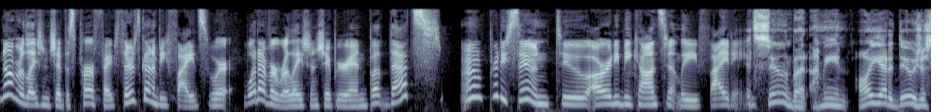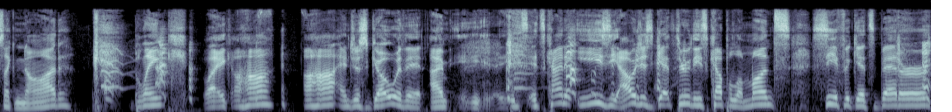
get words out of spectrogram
no relationship is perfect. There's going to be fights where whatever relationship you're in, but that's uh, pretty soon to already be constantly fighting. It's soon, but I mean, all you got to do is just like nod, blink, like uh huh, uh huh, and just go with it. I'm. It's it's kind of easy. I would just get through these couple of months, see if it gets better.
